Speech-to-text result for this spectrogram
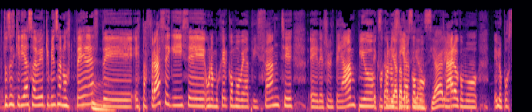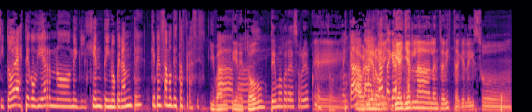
Entonces quería saber qué piensan ustedes de esta frase que dice una mujer como Beatriz Sánchez, eh, del Frente Amplio, más conocida como, claro, como el opositor a este gobierno negligente, inoperante. ¿Qué pensamos de estas frases? Iván Ah, tiene madre. todo un tema para desarrollar con Eh, esto. Me encanta, Abrieron- me encanta. Vi ayer la, la entrevista que le hizo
